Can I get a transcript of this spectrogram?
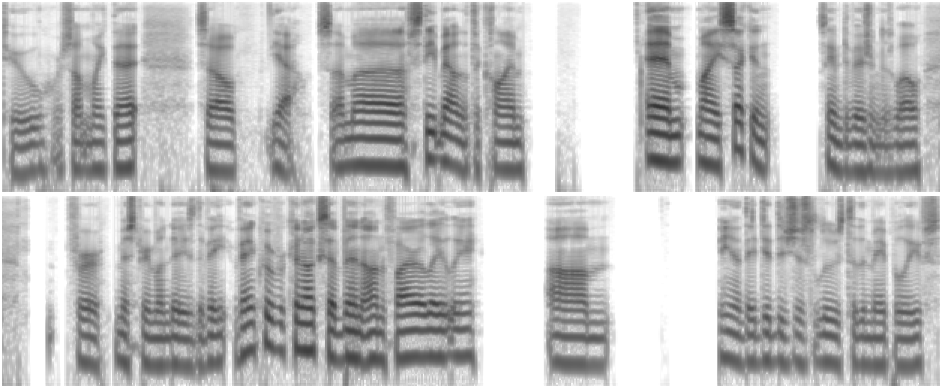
two or something like that. So yeah, some uh steep mountain to climb. And my second same division as well for Mystery Mondays, the Va- Vancouver Canucks have been on fire lately. Um, you know they did just lose to the Maple Leafs,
